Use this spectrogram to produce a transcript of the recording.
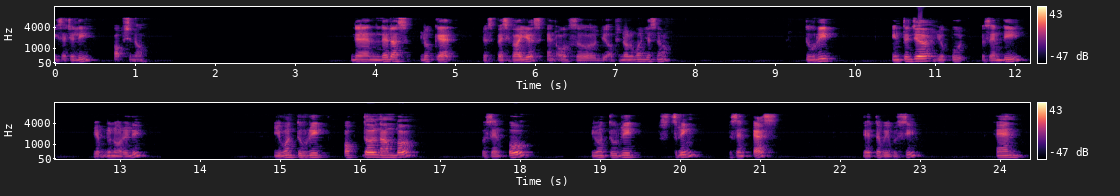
is actually optional. Then let us look at the specifiers and also the optional one just now. To read integer, you put percent %d you have known already. You want to read octal number, percent %o. You want to read string, percent %s. Later we will see. And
